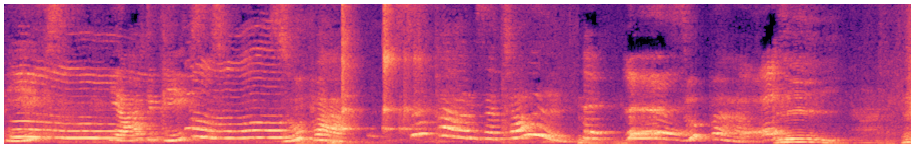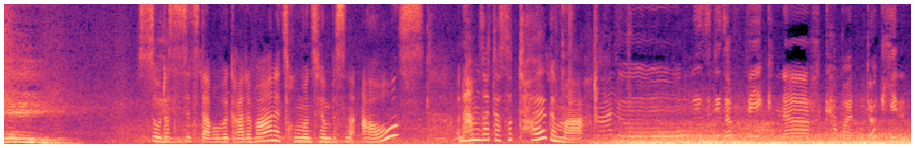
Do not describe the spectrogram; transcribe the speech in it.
Pieks. Ja, hat gepiekst. Super, das ist ja toll. Super. Hey. Hey. So, das ist jetzt da, wo wir gerade waren. Jetzt ruhen wir uns hier ein bisschen aus. Und Hamza hat das so toll gemacht. Hallo, wir sind jetzt auf dem Weg nach Kappadokien.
